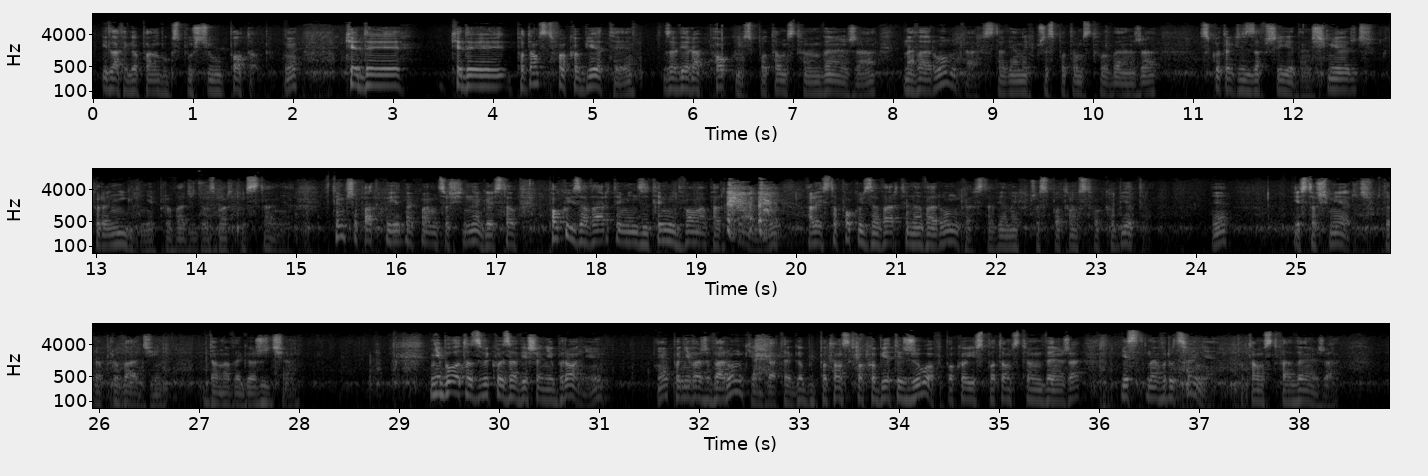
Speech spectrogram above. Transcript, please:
I dlatego Pan Bóg spuścił potop. Nie? Kiedy, Kiedy potomstwo kobiety zawiera pokój z potomstwem węża na warunkach stawianych przez potomstwo węża, skutek jest zawsze jeden śmierć, która nigdy nie prowadzi do zmartwychwstania. W tym przypadku jednak mamy coś innego. Jest to pokój zawarty między tymi dwoma partiami, ale jest to pokój zawarty na warunkach stawianych przez potomstwo kobiety. Nie? Jest to śmierć, która prowadzi do nowego życia. Nie było to zwykłe zawieszenie broni, nie? ponieważ warunkiem dla tego, by potomstwo kobiety żyło w pokoju z potomstwem węża, jest nawrócenie potomstwa węża,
